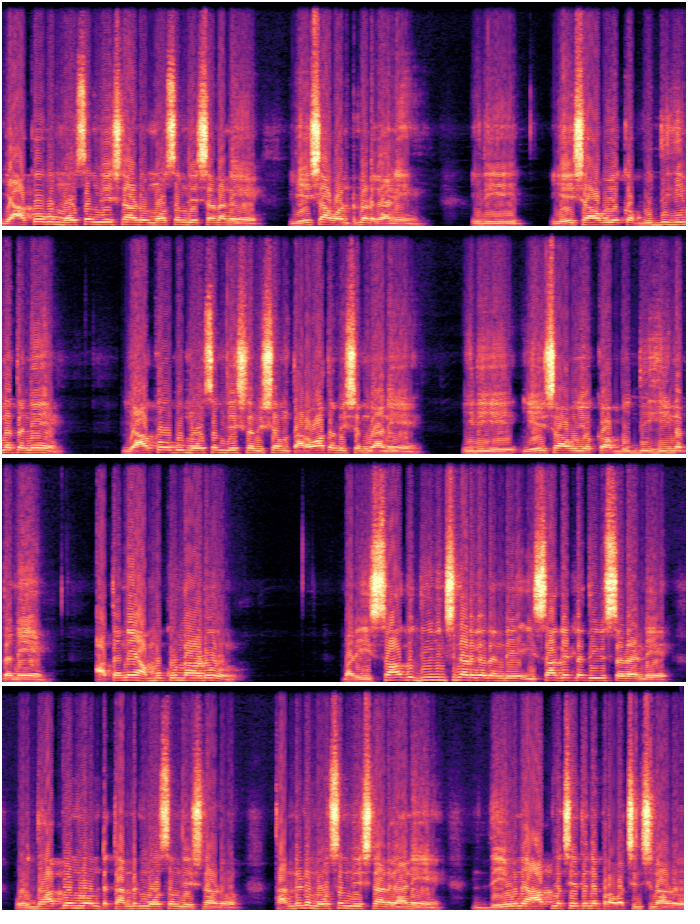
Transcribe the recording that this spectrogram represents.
యాకోబు మోసం చేసినాడు మోసం చేశాడని ఏషావు అంటున్నాడు కానీ ఇది ఏషావు యొక్క బుద్ధిహీనతనే. యాకోబు మోసం చేసిన విషయం తర్వాత విషయం కానీ ఇది ఏషావు యొక్క బుద్ధిహీనతనే. అతనే అమ్ముకున్నాడు. మరి ఇస్సాకు దీవించినాడు కదండి. ఇస్సాకు ఎట్లా దీవిస్తాడండి? వృద్ధాప్యంలో ఉంటే తండ్రిని మోసం చేసినాడు. తండ్రిని మోసం చేసినాడు కానీ దేవుని ఆత్మచేతనే ప్రవచించినాడు.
